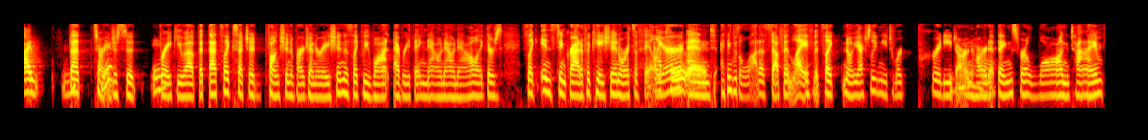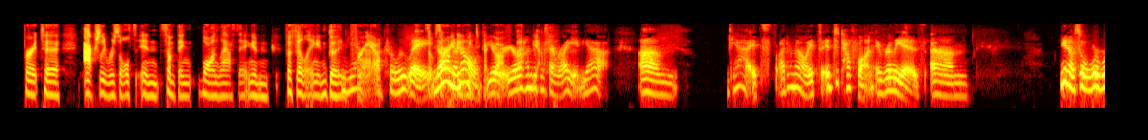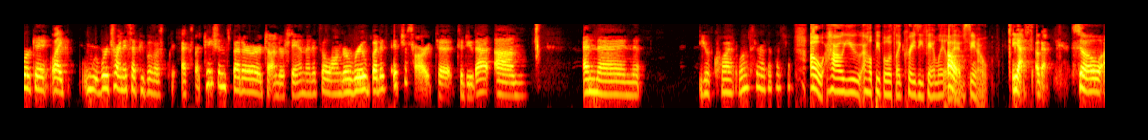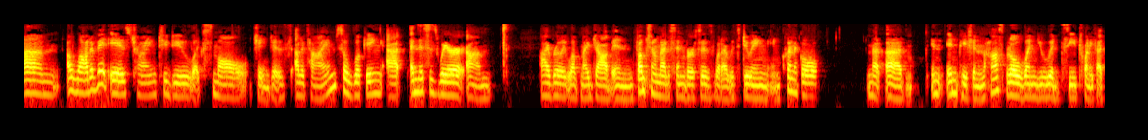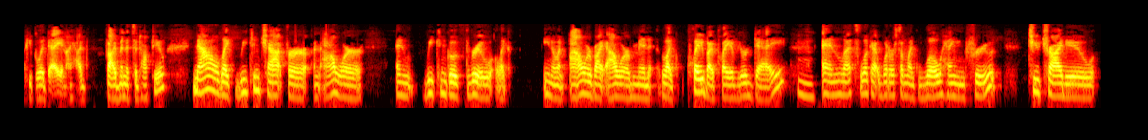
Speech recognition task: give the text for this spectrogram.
I, that, sorry, yeah. just to yeah. break you up but that's like such a function of our generation is like we want everything now now now. Like there's it's like instant gratification or it's a failure. Absolutely. and i think with a lot of stuff in life it's like no you actually need to work pretty darn yeah. hard at things for a long time for it to actually result in something long lasting and fulfilling and good yeah, for you. absolutely. So, no sorry, no no. you're you you're 100% right. Yeah. Um yeah it's i don't know. It's it's a tough one. It really is. Um you know, so we're working like we're trying to set people's expectations better to understand that it's a longer route, but it, it's just hard to to do that. Um, and then your what was your other question? Oh, how you help people with like crazy family oh. lives, oh. you know? Yes. Okay. So um, a lot of it is trying to do like small changes at a time. So looking at, and this is where um, I really love my job in functional medicine versus what I was doing in clinical uh, in, inpatient in the hospital when you would see 25 people a day and I had five minutes to talk to you. Now, like we can chat for an hour and we can go through like, you know, an hour by hour minute, like play by play of your day. Mm. And let's look at what are some like low hanging fruit to try to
